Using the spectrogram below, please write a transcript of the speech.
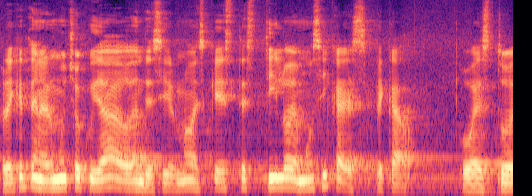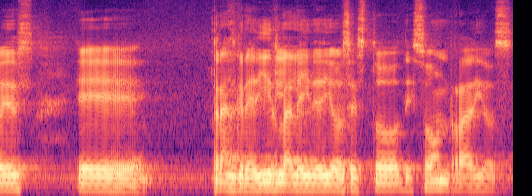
pero hay que tener mucho cuidado en decir, no, es que este estilo de música es pecado, o esto es eh, transgredir la ley de Dios, esto deshonra a Dios.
